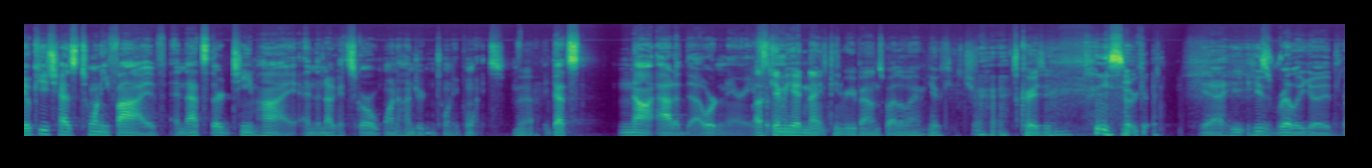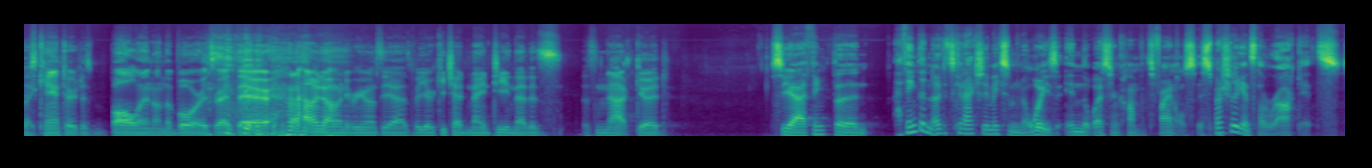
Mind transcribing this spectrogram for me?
Jokic has 25 and that's their team high and the Nuggets score 120 points. yeah. Like that's not out of the ordinary. Last game them. he had 19 rebounds. By the way, Jokic. it's crazy. He's so good. yeah, he, he's really good. Like Like Kanter just balling on the boards right there. I don't know how many rebounds he has, but Jokic had 19. That is that's not good. So yeah, I think the I think the Nuggets could actually make some noise in the Western Conference Finals, especially against the Rockets.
